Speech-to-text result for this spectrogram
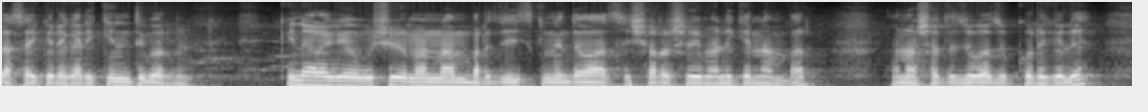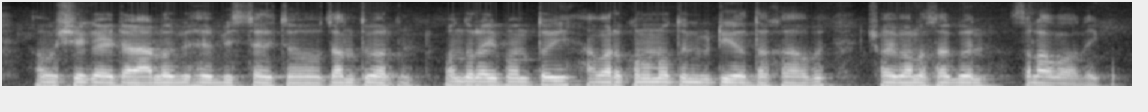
যাচাই করে গাড়ি কিনতে পারবেন। কেনার আগে অবশ্যই ওনার নাম্বার যে স্ক্রিনে দেওয়া আছে, সরাসরি মালিকের নাম্বার, ওনার সাথে যোগাযোগ করে গেলে অবশ্যই গাড়িটার আলো বিষয়ে বিস্তারিত জানতে পারবেন। বন্ধুরা, এই পর্যন্তই। আবার কোনো নতুন ভিডিও দেখা হবে। সবাই ভালো থাকবেন। আসসালামু আলাইকুম।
